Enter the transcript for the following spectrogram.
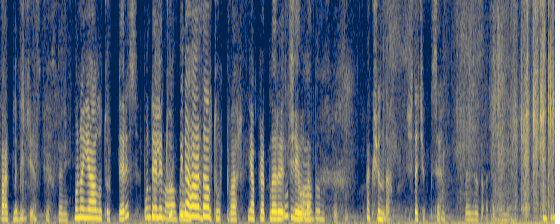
farklı bir cins. Göstereyim. Buna yağlı turp deriz. Bu, Bu deli turp bir de hardal turp var. Yaprakları Bu şey olan. aldığımız tuz. Bak şunda. Şu da çok güzel. Belli zaten.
